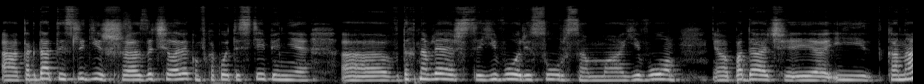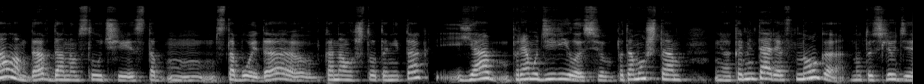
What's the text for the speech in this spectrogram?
э, когда ты следишь за человеком в какой-то степени э, вдохновляешься его ресурсом, его подачей и каналом, да, в данном случае с, тобой, да, канал что-то не так, я прям удивилась, потому что комментариев много, ну, то есть люди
